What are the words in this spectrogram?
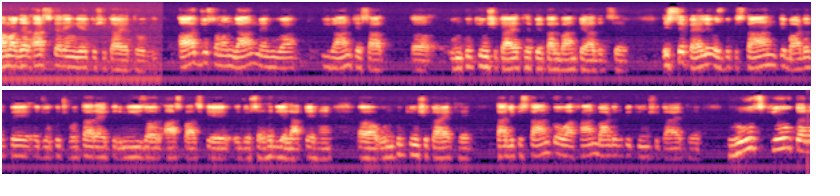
हम अगर अर्ज़ करेंगे तो शिकायत होगी। आज जो समंगान में हुआ, ईरान के साथ तो उनको क्यों शिकायत है फिर तालिबान की आदत से? इससे पहले उज़्बेकिस्तान के बॉर्डर पे जो कुछ होता रहे, तिरमीज़ और आसपास के जो सरहदी इलाके हैं उनको क्यों शिकायत है? ताजिकिस्तान को वाखान बॉर्डर पे क्यों शिकायत है? रूस क्यों कर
